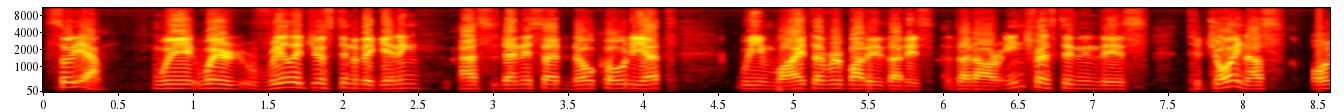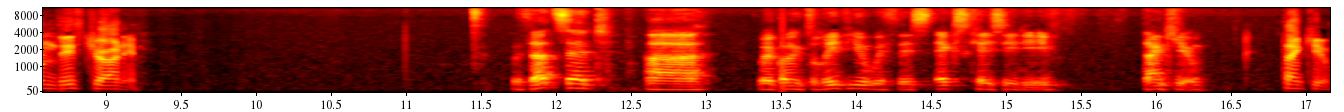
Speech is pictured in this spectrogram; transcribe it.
So yeah, we, we're really just in the beginning. As Dennis said, no code yet. We invite everybody that is that are interested in this to join us on this journey. With that said, uh, we're going to leave you with this XKCD. Thank you. Thank you.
